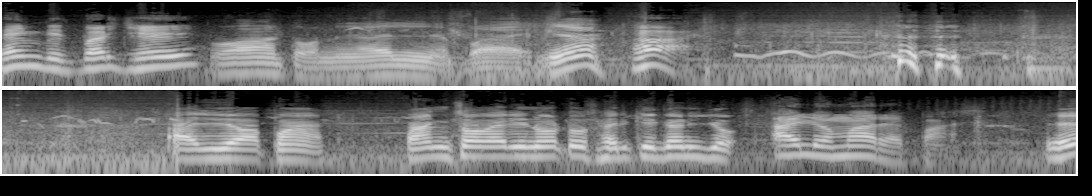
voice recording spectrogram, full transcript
રંગીત પડશે વાંધો નહીં હાલ ને ભાઈ હે? હા. આલ્યો આ પાંચ. પાંચસો વાળી નોટો સરખી ગણજો આલ્યો મારે પાંચ. એ?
